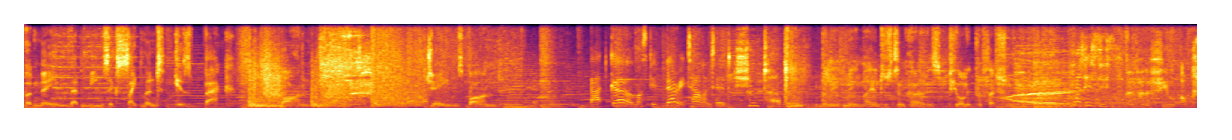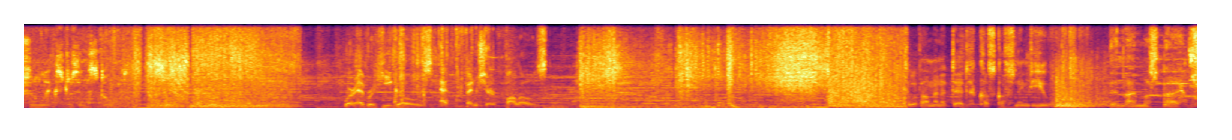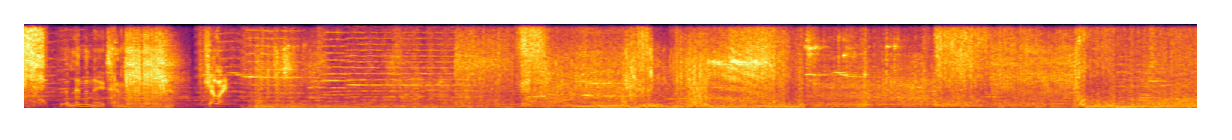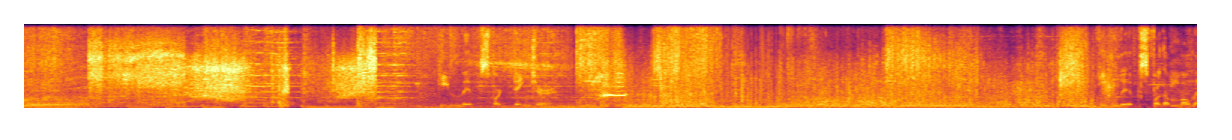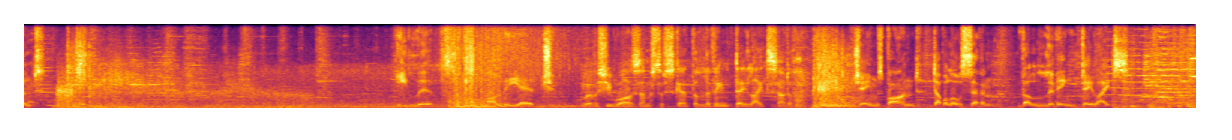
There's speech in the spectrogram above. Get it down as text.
The name that means excitement is back. Bond. James Bond. That girl must be very talented. Shoot up. Believe me, my interest in her is purely professional. What is this? I've had a few optional extras installed. Wherever he goes, adventure follows. Of our men are dead. Koskov's named you. Then I must die. Eliminate him. Kill him! He lives for danger. Lives for the moment. He lives on the edge. Whoever she was, I must have scared the living daylights out of her. James Bond, 007, The Living Daylights.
